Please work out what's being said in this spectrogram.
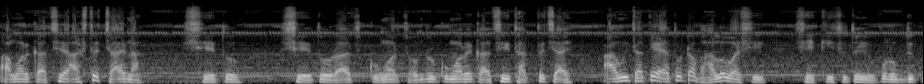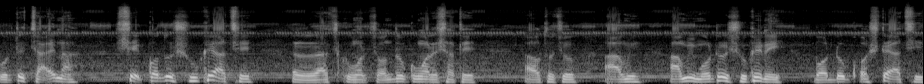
আমার কাছে আসতে চায় না। সে তো সে তো রাজকুমার চন্দ্রকুমারের কাছেই থাকতে চায়। আমি তাকে এতটা ভালোবাসি, সে কিছুতেই উপলব্ধি করতে চায় না। সে কত সুখে আছে রাজকুমার চন্দ্রকুমারের সাথে। অথচ আমি আমি মোটেও সুখে নেই, বড্ড কষ্টে আছি।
